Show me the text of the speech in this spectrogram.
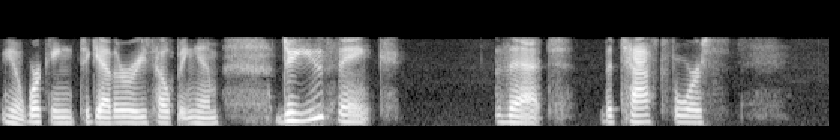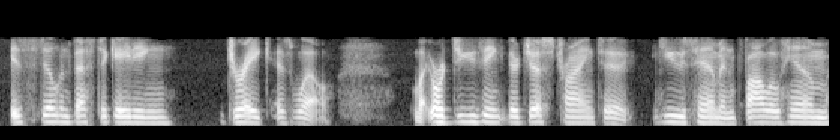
you know, working together or he's helping him. Do you think that the task force is still investigating Drake as well? Like or do you think they're just trying to use him and follow him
